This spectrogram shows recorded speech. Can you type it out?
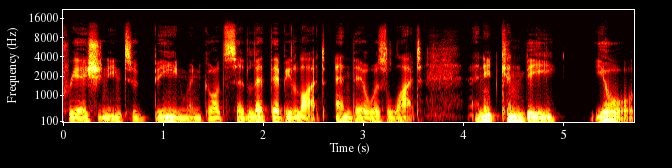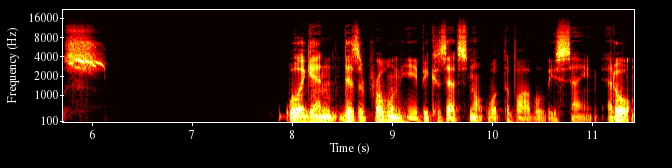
creation into being when God said, Let there be light, and there was light. And it can be yours. Well, again, there's a problem here because that's not what the Bible is saying at all.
